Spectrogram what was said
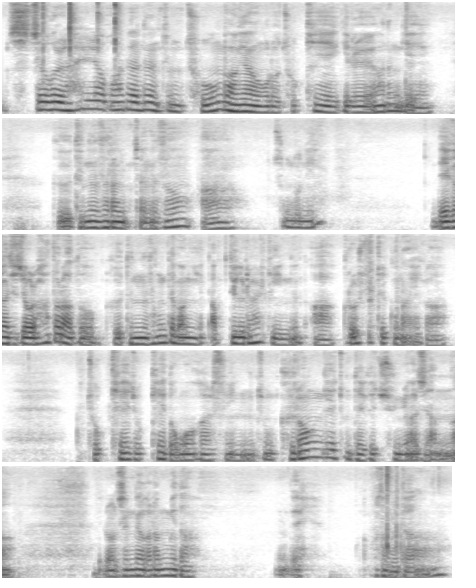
지적을 하려고 하면은 좀 좋은 방향으로 좋게 얘기를 하는 게 그 듣는 사람 입장에서 아, 충분히 내가 지적을 하더라도 그 듣는 상대방이 납득을 할 수 있는 아, 그럴 수 있겠구나, 얘가. 좋게 좋게 넘어갈 수 있는 좀 그런 게 좀 되게 중요하지 않나 이런 생각을 합니다. 네, 감사합니다.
